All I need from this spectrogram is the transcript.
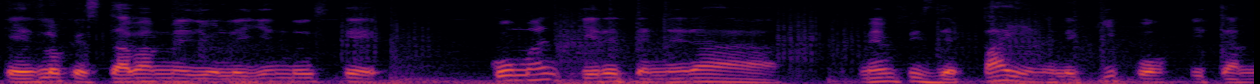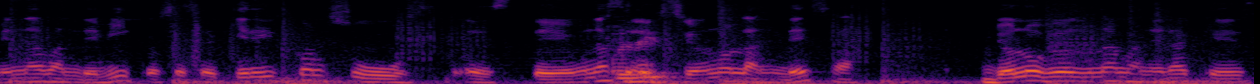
que es lo que estaba medio leyendo es que Kuman quiere tener a Memphis Depay en el equipo y también a Van de Beek, o sea, se quiere ir con sus, este, una selección holandesa. Yo lo veo de una manera que es,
